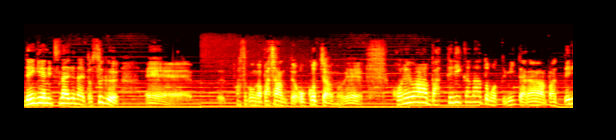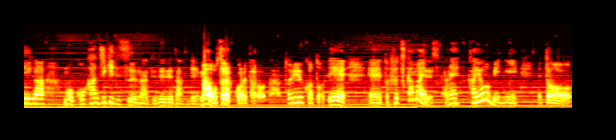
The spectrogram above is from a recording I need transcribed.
電源につないでないとすぐ、えー、パソコンがバチャンって落っこっちゃうので、これはバッテリーかなと思って見たら、バッテリーがもう交換時期ですなんて出てたんで、まあおそらくこれだろうな、ということで、えっ、ー、と、2日前ですかね、火曜日に、えっ、と、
